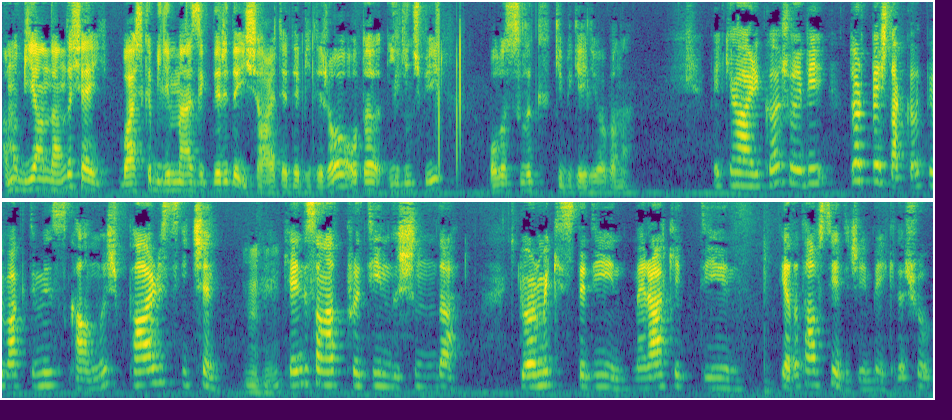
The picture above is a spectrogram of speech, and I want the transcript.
Ama bir yandan da şey başka bilinmezlikleri de işaret edebilir o. O da ilginç bir olasılık gibi geliyor bana. Peki harika. Şöyle bir 4-5 dakikalık bir vaktimiz kalmış. Paris için Hı hı. kendi sanat pratiğin dışında görmek istediğin, merak ettiğin ya da tavsiye edeceğin belki de şu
